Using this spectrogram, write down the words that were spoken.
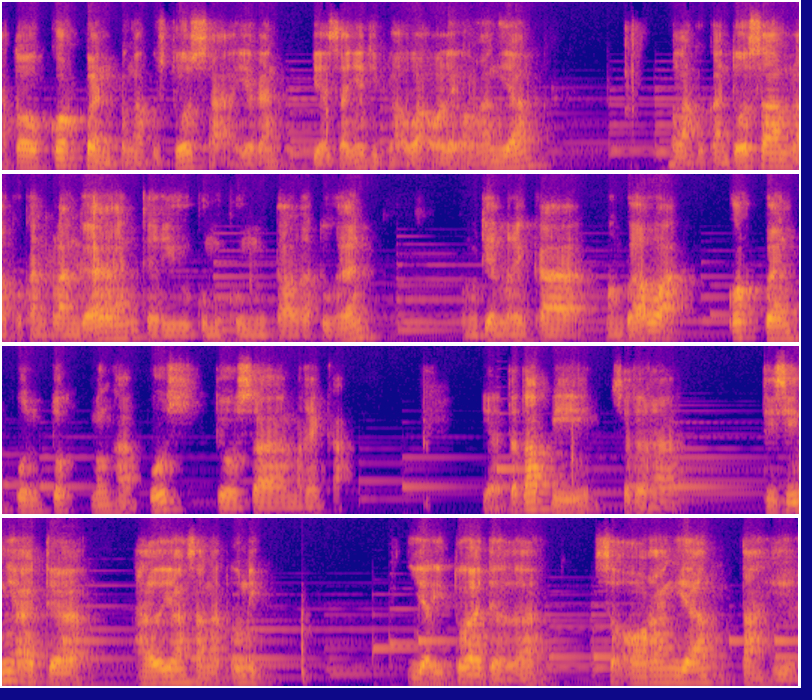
atau korban penghapus dosa, ya kan, biasanya dibawa oleh orang yang melakukan dosa, melakukan pelanggaran dari hukum-hukum Taurat Tuhan, kemudian mereka membawa korban untuk menghapus dosa mereka. Ya, tetapi saudara, di sini ada hal yang sangat unik, yaitu adalah seorang yang tahir.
